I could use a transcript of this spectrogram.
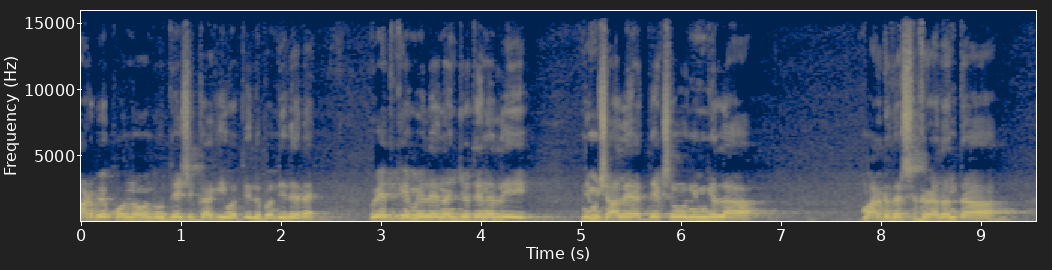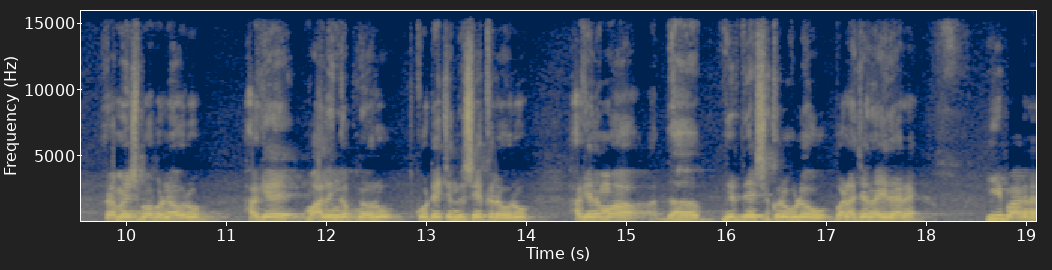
ಮಾಡಬೇಕು ಅನ್ನೋ ಒಂದು ಉದ್ದೇಶಕ್ಕಾಗಿ ಇವತ್ತಿಲ್ಲಿ ಬಂದಿದ್ದೇನೆ. ವೇದಿಕೆ ಮೇಲೆ ನನ್ನ ಜೊತೆಯಲ್ಲಿ ನಿಮ್ಮ ಶಾಲೆಯ ಅಧ್ಯಕ್ಷರು, ನಿಮಗೆಲ್ಲ ಮಾರ್ಗದರ್ಶಕರಾದಂಥ ರಮೇಶ್ ಬಾಬಣ್ಣವರು, ಹಾಗೆ ಮಾಲಿಂಗಪ್ಪನವರು, ಕೋಟೆ ಚಂದ್ರಶೇಖರ್ ಅವರು ಹಾಗೆ ನಮ್ಮ ನಿರ್ದೇಶಕರುಗಳು ಭಾಳ ಜನ ಇದ್ದಾರೆ. ಈ ಭಾಗದ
